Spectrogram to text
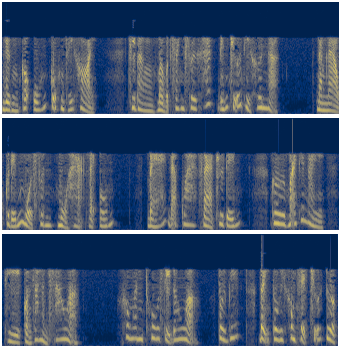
nhưng có uống cũng không thấy khỏi, chỉ bằng mở một danh sư khác đến chữa thì hơn ạ. Năm nào cứ đến mùa xuân, mùa hạ lại ốm. Bé đã qua, già chưa đến, cứ mãi thế này thì còn ra làm sao ạ? Không ăn thua gì đâu ạ, tôi biết bệnh tôi không thể chữa được.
